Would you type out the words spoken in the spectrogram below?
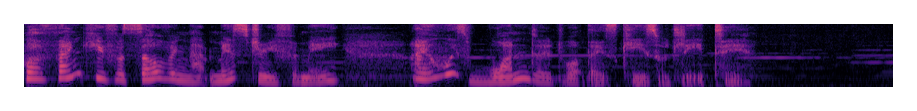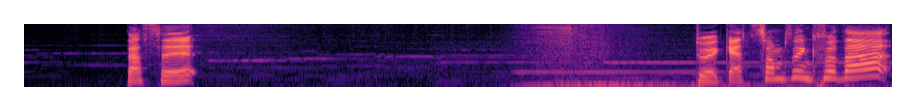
Well, thank you for solving that mystery for me. I always wondered what those keys would lead to. That's it. Do I get something for that?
